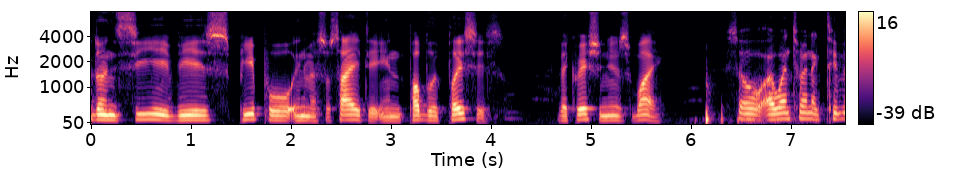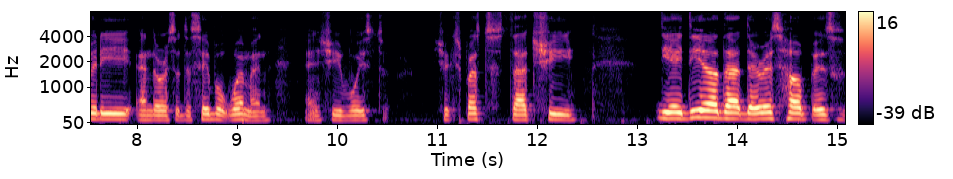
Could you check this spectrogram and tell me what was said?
don't see these people in the society in public places the question is why so i went to an activity and there was a disabled woman and she voiced she expressed that she the idea that there is help is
